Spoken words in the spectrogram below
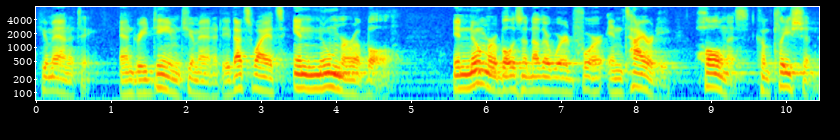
humanity and redeemed humanity. That's why it's innumerable. Innumerable is another word for entirety, wholeness, completion,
